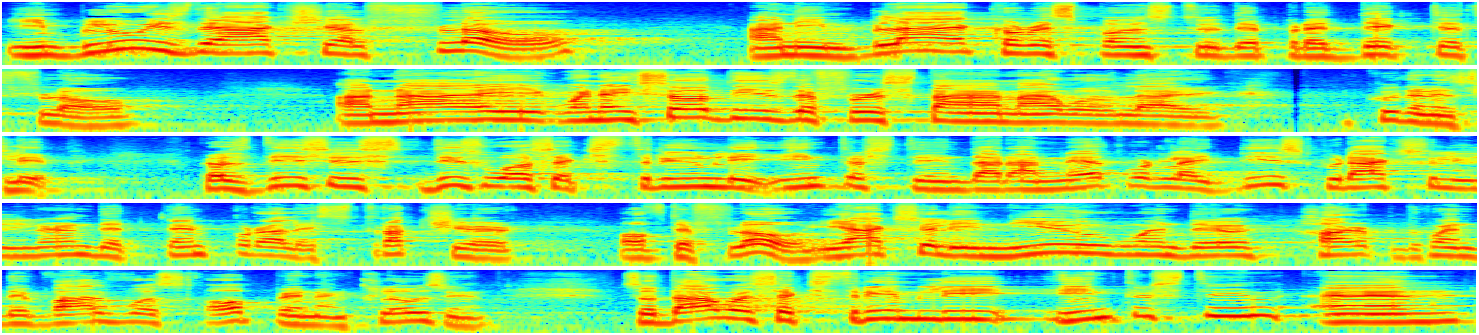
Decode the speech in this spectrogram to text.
in blue is the actual flow, and in black corresponds to the predicted flow. And I, when I saw this the first time, I was like, couldn't sleep. Because this, is, this was extremely interesting that a network like this could actually learn the temporal structure of the flow. He actually knew when the, heart, when the valve was open and closing. So that was extremely interesting, and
